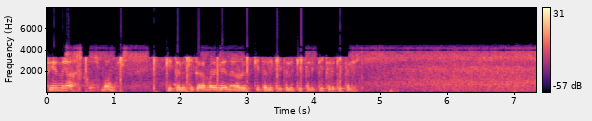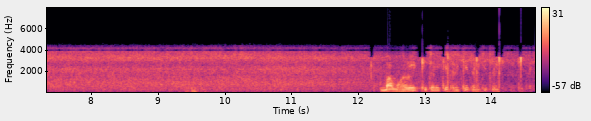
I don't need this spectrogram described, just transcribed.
tiene ascos, vamos. Quítale, quítale a Marilena, Gabriel, quítale, quítale, quítale, quítale, quítale. Vamos a ver, quítale, quítale, quítale, quítale, quítale, quítale.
